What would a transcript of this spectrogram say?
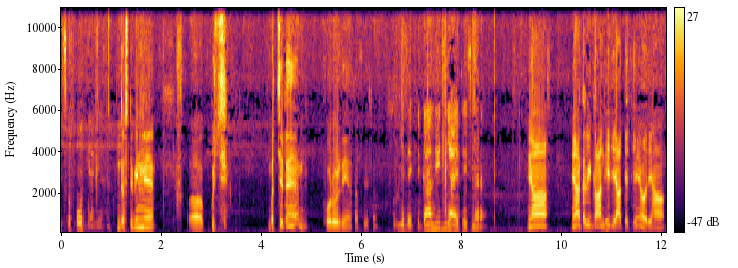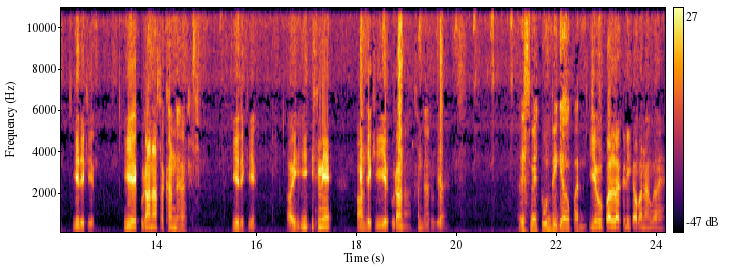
इसको पोत दिया गया है। डस्टबिन में आ, कुछ बच्चे तो हैं फोड़ दिए हैं सब ये देखिए गांधी जी आए थे इसमें। यहाँ यहाँ कभी गांधी जी आते थे और यहाँ ये देखिए ये पुराना सा खंड है। ये देखिए और इसमें हाँ देखिए ये पुराना खंडहर हो गया है। इसमें टूट भी गया ऊपर ये ऊपर लकड़ी का बना हुआ है।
